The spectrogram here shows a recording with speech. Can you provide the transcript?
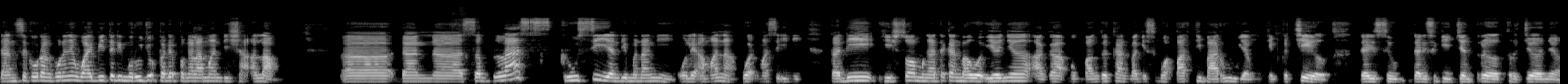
dan sekurang-kurangnya YB tadi merujuk pada pengalaman di Shah Alam. Uh, dan uh, 11 kerusi yang dimenangi oleh Amanah buat masa ini. Tadi Hisom mengatakan bahawa ianya agak membanggakan bagi sebuah parti baru yang mungkin kecil dari dari segi jentera kerjanya.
